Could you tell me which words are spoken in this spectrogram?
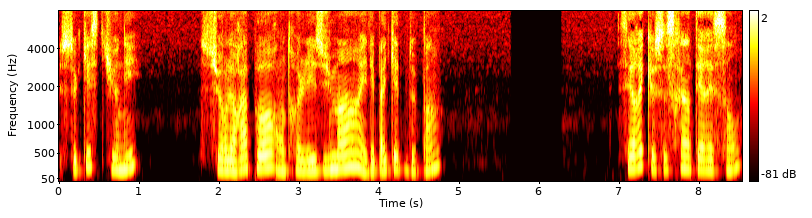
se questionner sur le rapport entre les humains et les baguettes de pain. C'est vrai que ce serait intéressant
